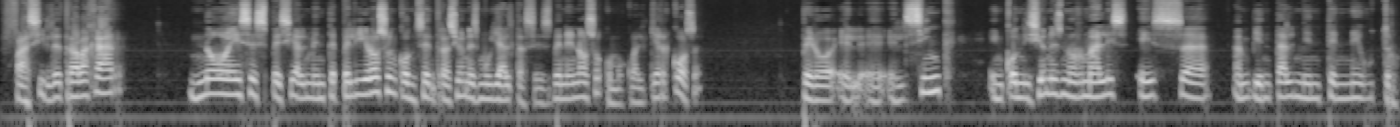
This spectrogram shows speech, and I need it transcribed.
fácil de trabajar, no es especialmente peligroso en concentraciones muy altas, es venenoso como cualquier cosa, pero el, eh, zinc en condiciones normales es eh, ambientalmente neutro.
